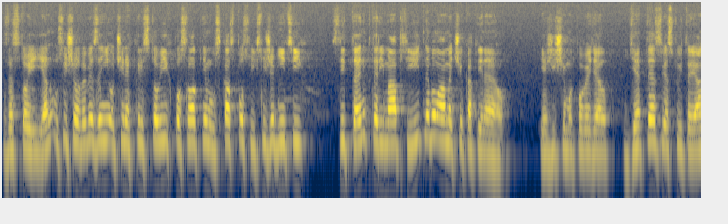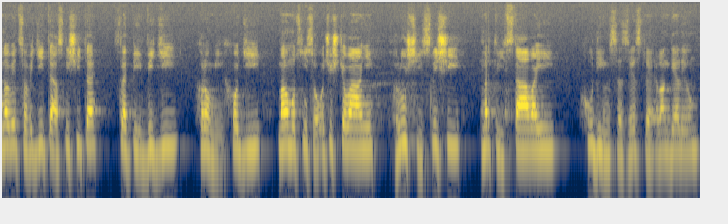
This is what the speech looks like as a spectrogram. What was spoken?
Zde stojí, Jan uslyšel ve vězení o činech Kristových, poslal k němu vzkaz po svých služebnících, jsi ten, který má přijít, nebo máme čekat jiného? Ježíš jim odpověděl, jděte, zvěstujte Janovi, co vidíte a slyšíte, slepí vidí, chromí chodí, malomocní jsou očišťováni, hluší slyší, mrtví vstávají, chudým se zvěstuje evangelium,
